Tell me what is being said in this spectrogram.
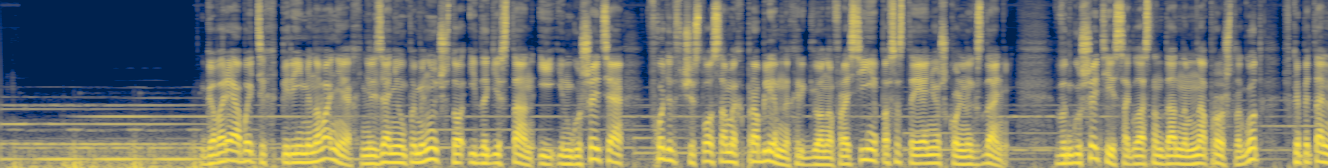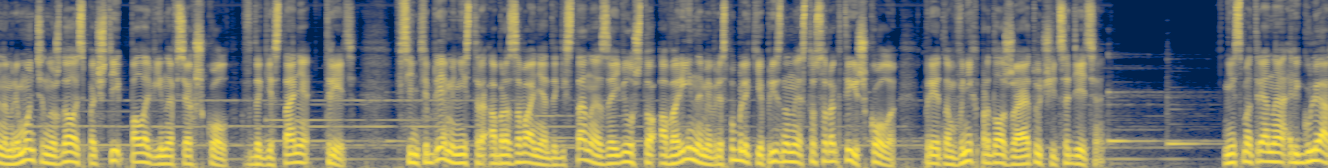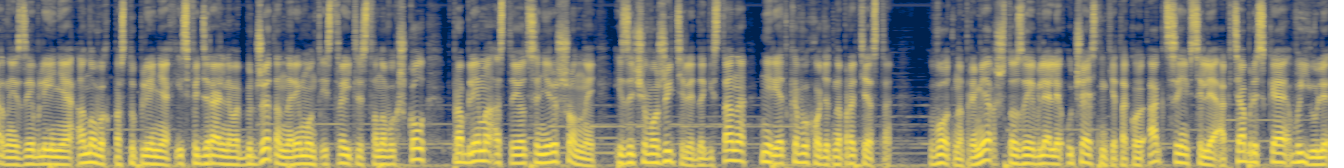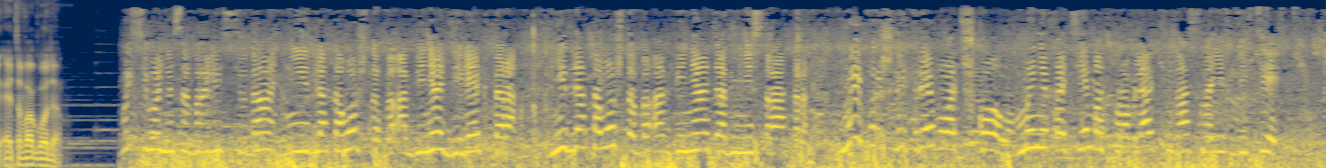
Говоря об этих переименованиях, нельзя не упомянуть, что и Дагестан, и Ингушетия входят в число самых проблемных регионов России по состоянию школьных зданий. В Ингушетии, согласно данным на прошлый год, в капитальном ремонте нуждалась почти половина всех школ, в Дагестане – треть. В сентябре министр образования Дагестана заявил, что аварийными в республике признаны 143 школы, при этом в них продолжают учиться дети. Несмотря на регулярные заявления о новых поступлениях из федерального бюджета на ремонт и строительство новых школ, проблема остается нерешенной, из-за чего жители Дагестана нередко выходят на протесты. Вот, например, что заявляли участники такой акции в селе Октябрьское в июле этого года. Мы сегодня собрались сюда не для того, чтобы обвинять директора, не для того, чтобы обвинять администратора. Мы пришли требовать школу. Мы не хотим отправлять сюда своих детей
